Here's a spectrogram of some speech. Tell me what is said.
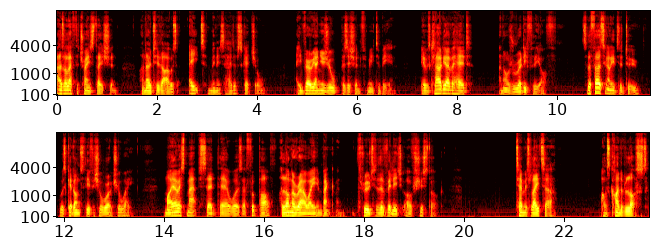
As I left the train station, I noted that I was eight minutes ahead of schedule, a very unusual position for me to be in. It was cloudy overhead and I was ready for the off. So the first thing I needed to do was get onto the official Warwickshire Way. My OS map said there was a footpath along a railway embankment through to the village of Shustoke. Ten minutes later, I was kind of lost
